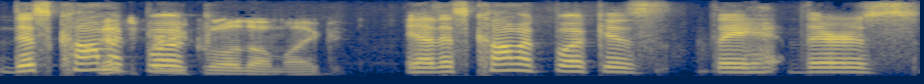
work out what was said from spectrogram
this comic That's pretty book cool though, Mike. Yeah, this comic book is they there's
